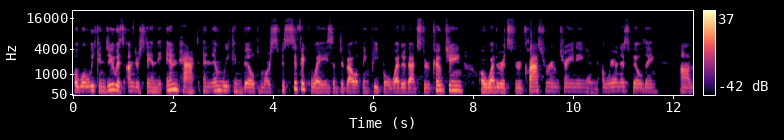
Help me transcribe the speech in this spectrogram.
But what we can do is understand the impact, and then we can build more specific ways of developing people, whether that's through coaching or whether it's through classroom training and awareness building. Um,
